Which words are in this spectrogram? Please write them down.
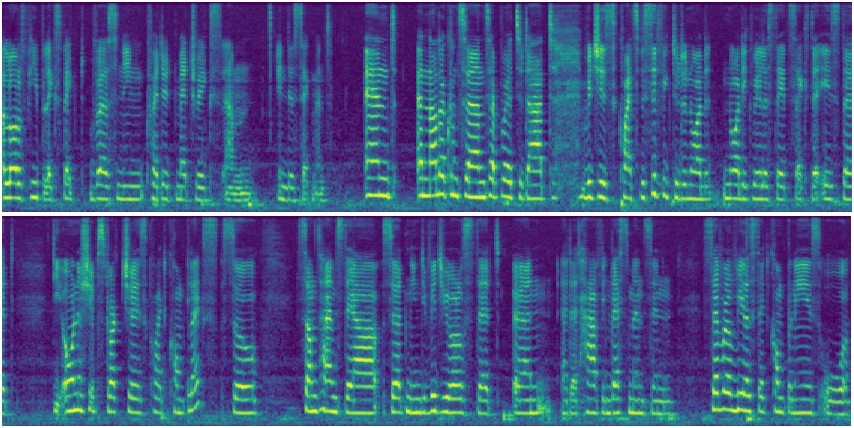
a lot of people expect worsening credit metrics um, in this segment. And another concern separate to that, which is quite specific to the Nord- Nordic real estate sector, is that the ownership structure is quite complex. So sometimes there are certain individuals that earn uh, that have investments in several real estate companies or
